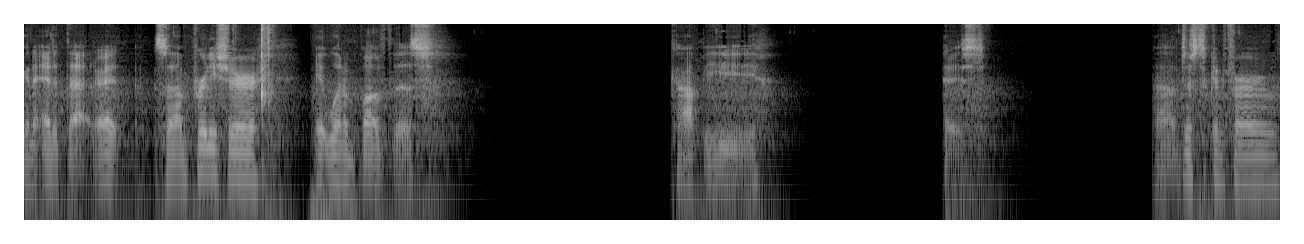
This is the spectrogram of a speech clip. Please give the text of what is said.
Gonna edit that, right? So I'm pretty sure it went above this. Copy, paste. Uh, just to confirm.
